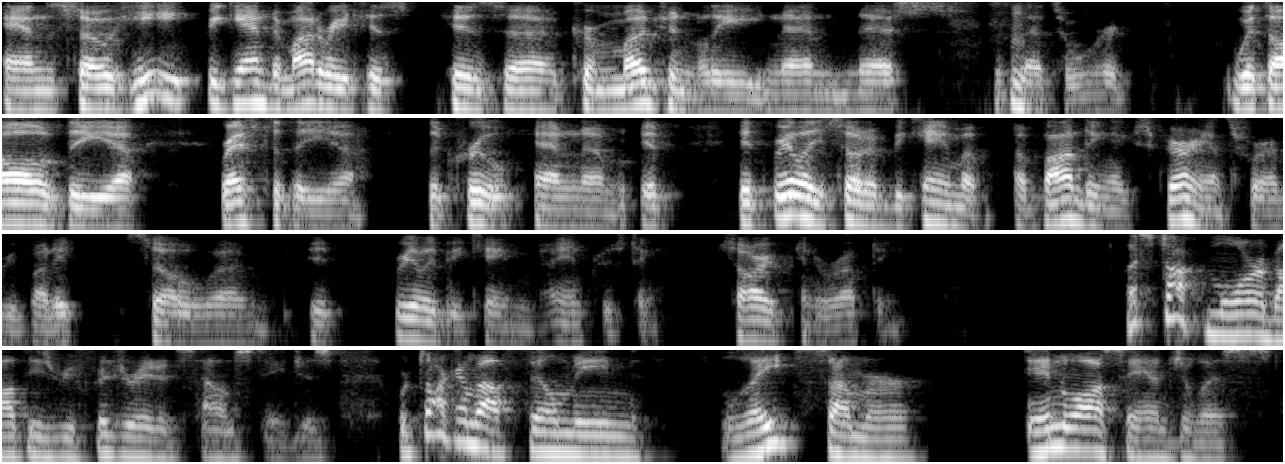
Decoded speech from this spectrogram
And so he began to moderate his his uh, curmudgeonliness, if that's a word, with all of the uh, rest of the uh, the crew, and um, it it really sort of became a, a bonding experience for everybody. So um, it really became interesting. Sorry for interrupting. Let's talk more about these refrigerated sound stages. We're talking about filming late summer in Los Angeles.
